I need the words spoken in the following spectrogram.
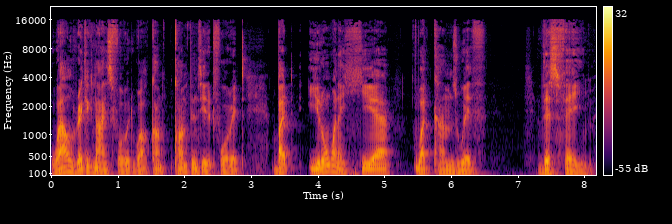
well recognized for it well comp- compensated for it. But you don't want to hear what comes with this fame,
